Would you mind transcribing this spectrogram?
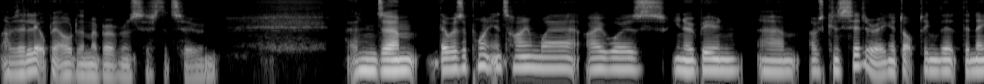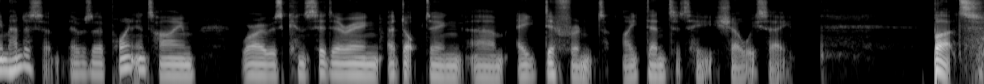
I was a little bit older than my brother and sister too, and and um, there was a point in time where I was, you know, being, um, I was considering adopting the, the name Henderson. There was a point in time where I was considering adopting um, a different identity, shall we say. But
